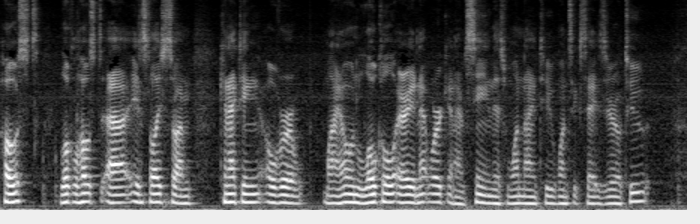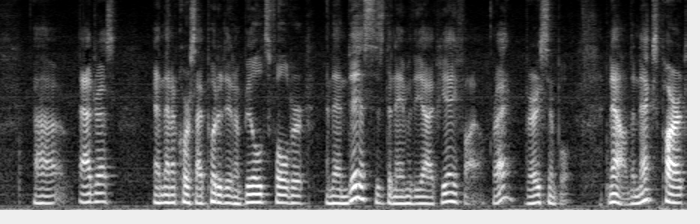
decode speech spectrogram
host, local host uh, installation. So I'm connecting over my own local area network, and I'm seeing this 192.168.02 uh, address. And then, of course, I put it in a builds folder. And then this is the name of the IPA file, right? Very simple. Now, the next part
